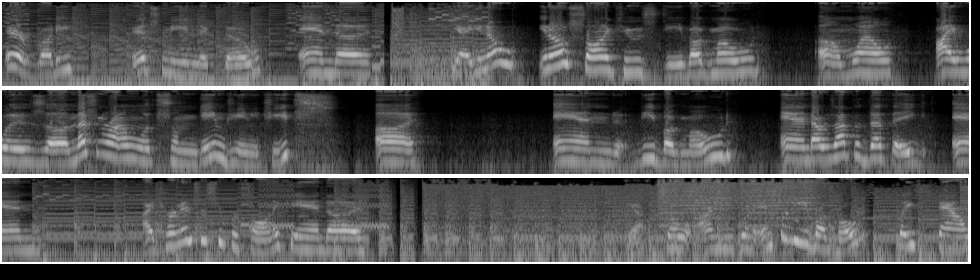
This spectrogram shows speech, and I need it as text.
Hey everybody, it's me, Nick Doe, and uh, yeah, you know, you know Sonic 2's debug mode. Um, well, I was uh, messing around with some Game Genie cheats, uh, and debug mode, and I was at the Death Egg, and I turned into Super Sonic, and uh, yeah, so I'm going to enter debug mode, place down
